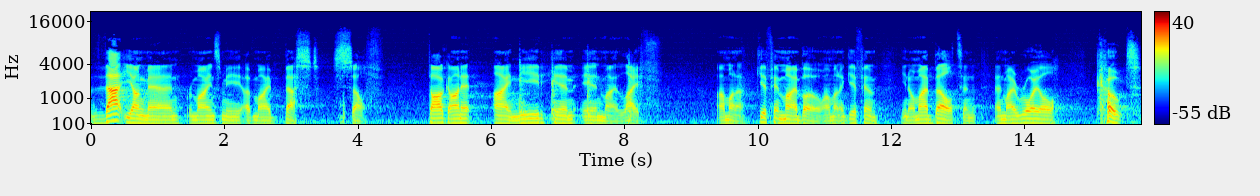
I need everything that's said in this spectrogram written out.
That young man reminds me of my best self. Doggone it, I need him in my life. I'm going to give him my bow. I'm going to give him, you know, my belt and, and my royal coat.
